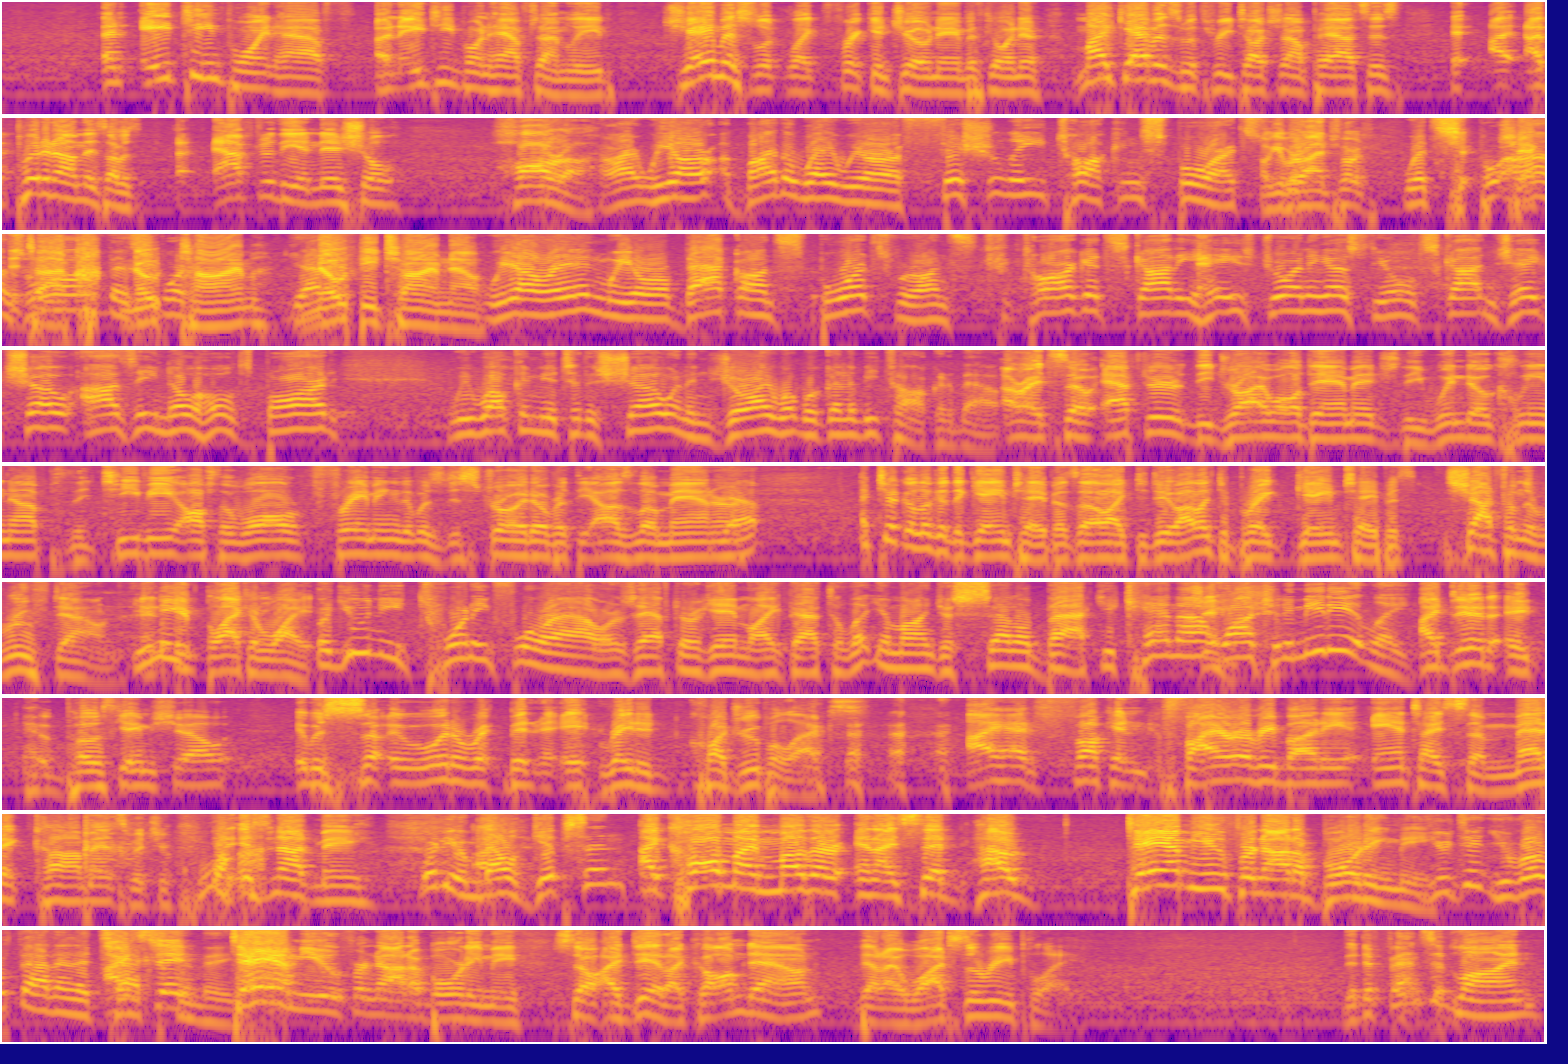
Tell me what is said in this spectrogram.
an 18 point half, an 18 point halftime lead. Jameis looked like freaking Joe Namath going in. Mike Evans with three touchdown passes. I, I put it on this. I was after the initial horror. All right, we are. By the way, we are officially talking sports. Okay, we're on sports. With Check- spo- check uh, the time. Note sports- time. Note the time now. We are in. We are back on sports. We're on Target. Scotty Hayes joining us. The old Scott and Jake show. Ozzy, no holds barred. We welcome you to the show and enjoy what we're going to be talking about. All right, so after the drywall damage, the window cleanup, the TV off the wall framing that was destroyed over at the Oslo Manor, Yep. I took a look at the game tape as I like to do. I like to break game tape. It's shot from the roof down You need- in black and white. But you need 24 hours after a game like that to let your mind just settle back. You cannot watch it immediately. I did a, post game show. It was so it would have been a- rated quadruple X. I had fucking fire everybody, anti-Semitic comments, which it's not me. What are you, Mel Gibson? I called my mother and I said, "How damn you for not aborting me. You did. You wrote that in a text to said, me. damn you for not aborting me. So I did. I calmed down. Then I watched the replay. The defensive line,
